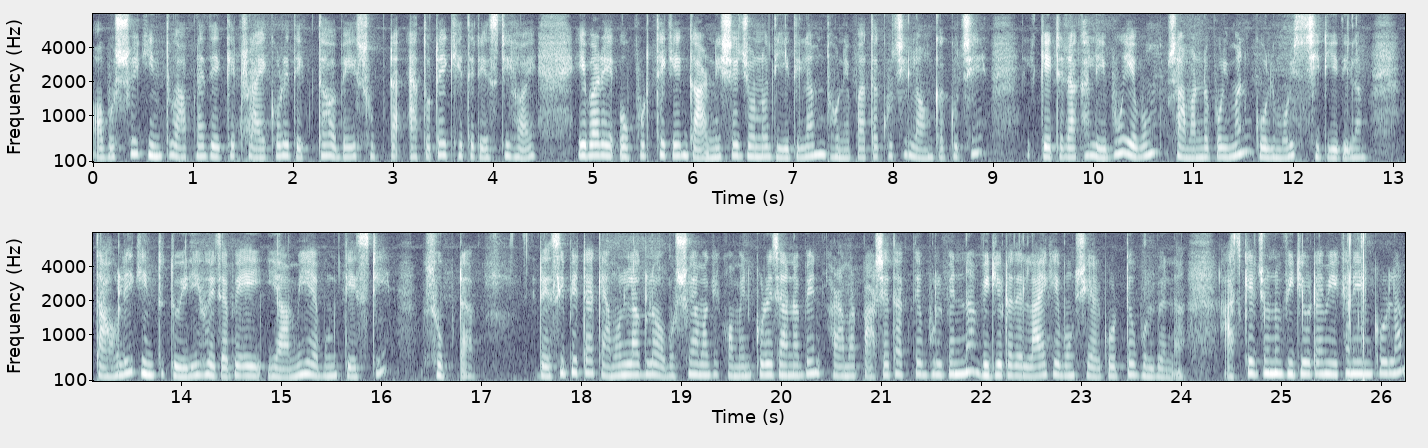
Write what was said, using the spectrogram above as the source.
অবশ্যই কিন্তু আপনাদেরকে ট্রাই করে দেখতে হবে এই স্যুপটা এতটাই খেতে টেস্টি হয়। এবারে ওপর থেকে গার্নিশের জন্য দিয়ে দিলাম ধনে পাতা কুচি, লঙ্কা কুচি, কেটে রাখা লেবু এবং সামান্য পরিমাণ গোলমরিচ ছিটিয়ে দিলাম। তাহলেই কিন্তু তৈরি হয়ে যাবে এই ইয়ামি এবং টেস্টি স্যুপটা রেসিপিটা কেমন লাগল অবশ্যই আমাকে কমেন্ট করে জানাবেন। আর আমার পাশে থাকতে ভুলবেন না, ভিডিওটাতে লাইক এবং শেয়ার করতেও ভুলবেন না। আজকের জন্য ভিডিওটা আমি এখানে এন করলাম।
